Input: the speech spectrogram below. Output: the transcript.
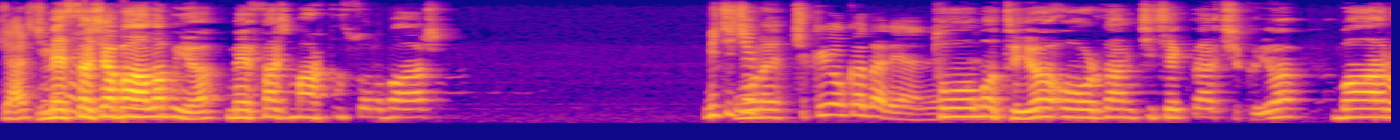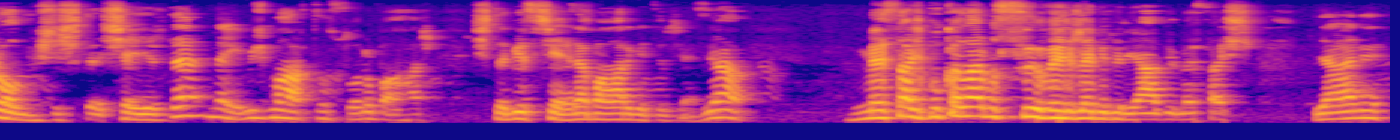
Gerçekten Mesaja bağlamıyor. Mesaj Mart'ın sonu bağır. bir çiçek oraya- çıkıyor o kadar yani. Tohum atıyor. Oradan çiçekler çıkıyor. Bahar olmuş işte şehirde. Neymiş? Mart'ın sonu bahar. İşte biz şehre bahar getireceğiz. Ya mesaj bu kadar mı sığ verilebilir ya bir mesaj? Yani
